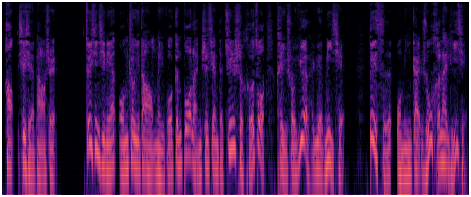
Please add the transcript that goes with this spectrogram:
好，谢谢潘老师。最近几年，我们注意到美国跟波兰之间的军事合作可以说越来越密切。对此，我们应该如何来理解？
